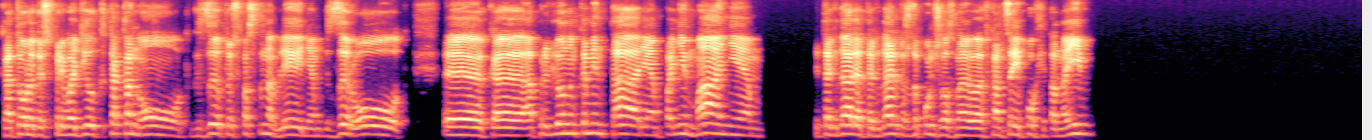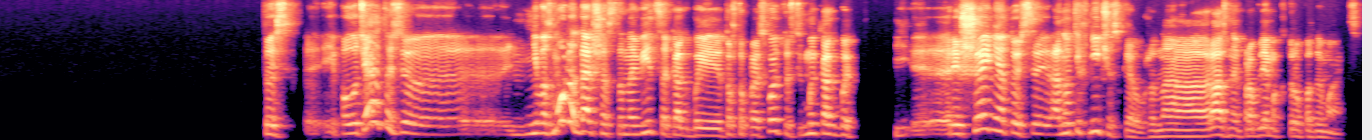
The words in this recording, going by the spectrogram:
который то есть, приводил к таканот, к, то есть постановлениям, к зерот, э, к определенным комментариям, пониманиям и так далее, так далее, то, что закончилось в конце эпохи Танаим. То есть, и получается, то есть, э, невозможно дальше остановиться, как бы, то, что происходит. То есть, мы как бы э, решение, то есть, оно техническое уже на разные проблемы, которые поднимаются.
